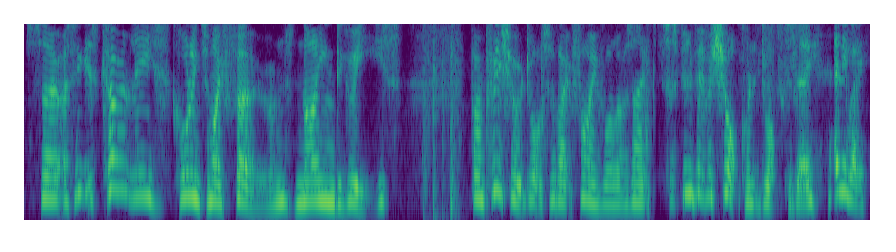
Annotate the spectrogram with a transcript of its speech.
So I think it's currently, according to my phone, 9 degrees. But I'm pretty sure it dropped to about 5 while I was out. So it's been a bit of a shock when it dropped today. Anyway,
